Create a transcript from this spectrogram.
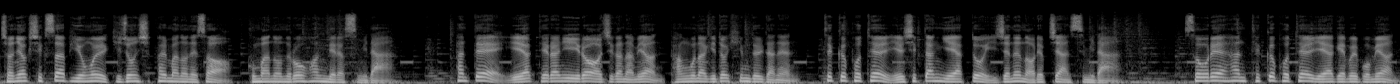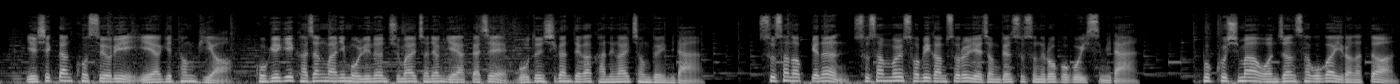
저녁 식사 비용을 기존 18만원에서 9만원으로 확 내렸습니다. 한때 예약 대란이 일어 어지간하면 방문하기도 힘들다는 특급 호텔 일식당 예약도 이제는 어렵지 않습니다. 서울의 한 특급 호텔 예약 앱을 보면 일식당 코스 요리 예약이 텅 비어 고객이 가장 많이 몰리는 주말 저녁 예약까지 모든 시간대가 가능할 정도입니다. 수산업계는 수산물 소비 감소를 예정된 수순으로 보고 있습니다. 후쿠시마 원전 사고가 일어났던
